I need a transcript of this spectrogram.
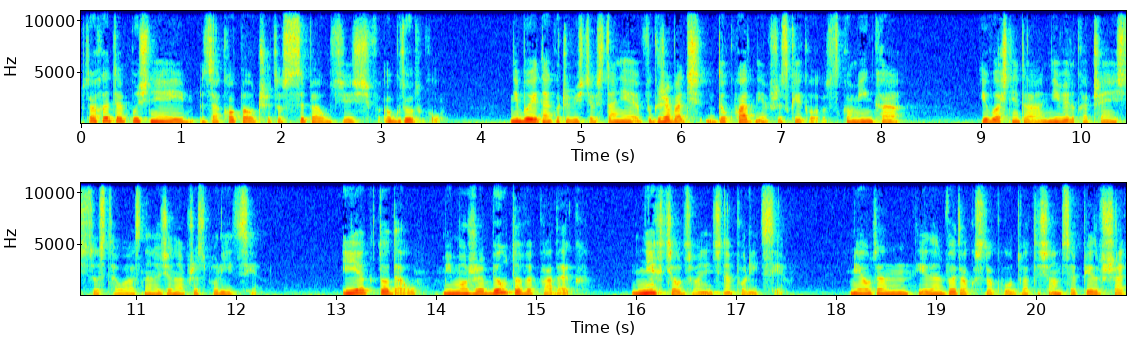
Trochę te później zakopał czy to sypał gdzieś w ogródku. Nie był jednak oczywiście w stanie wygrzebać dokładnie wszystkiego z kominka i właśnie ta niewielka część została znaleziona przez policję. I jak dodał, mimo że był to wypadek, nie chciał dzwonić na policję. Miał ten jeden wyrok z roku 2001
